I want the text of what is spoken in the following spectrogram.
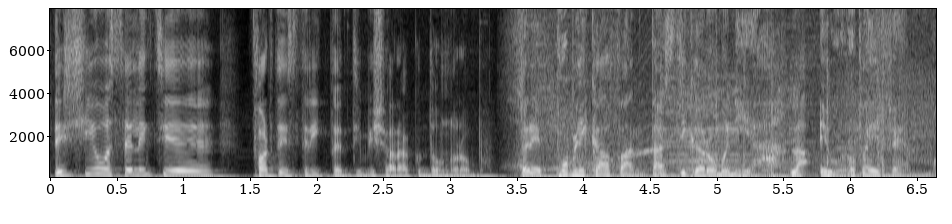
Deci e o selecție foarte strictă în Timișoara cu domnul Robu. Republica Fantastică România la Europa FM.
